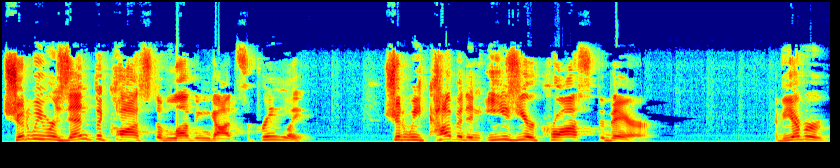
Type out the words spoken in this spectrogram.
Should we resent the cost of loving God supremely? Should we covet an easier cross to bear? Have you ever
